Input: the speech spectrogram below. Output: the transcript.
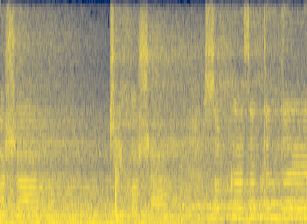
Cicho xa, cicho xa, sorka za ten ten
